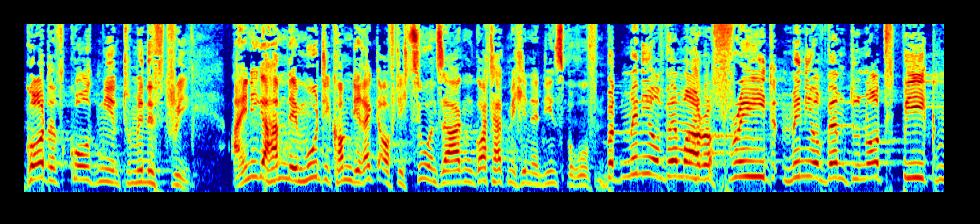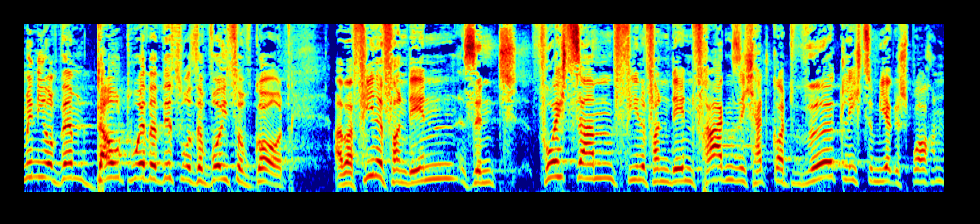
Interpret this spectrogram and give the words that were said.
God has called me into ministry. Einige haben den Mut, die kommen direkt auf dich zu und sagen, Gott hat mich in den Dienst berufen. But many of them are afraid. Many of them do not speak. Many of them doubt whether this was a voice of God. Aber viele von denen sind furchtsam, viele von denen fragen sich, hat Gott wirklich zu mir gesprochen?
